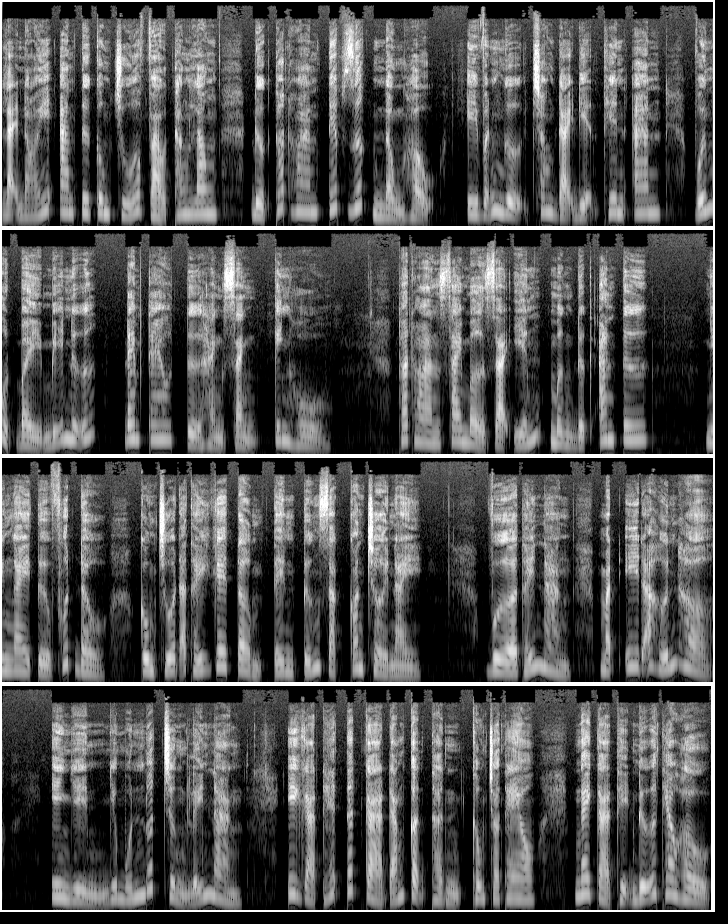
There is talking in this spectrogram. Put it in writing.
Lại nói An Tư công chúa vào Thăng Long được thoát hoan tiếp rước nồng hậu, y vẫn ngự trong đại điện Thiên An với một bầy mỹ nữ đem theo từ hành sảnh kinh hồ. Thoát hoan sai mở dạ yến mừng được An Tư, nhưng ngay từ phút đầu, công chúa đã thấy ghê tởm tên tướng giặc con trời này. Vừa thấy nàng, mặt y đã hớn hở, y nhìn như muốn nuốt chừng lấy nàng, y gạt hết tất cả đám cận thần không cho theo, ngay cả thị nữ theo hầu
